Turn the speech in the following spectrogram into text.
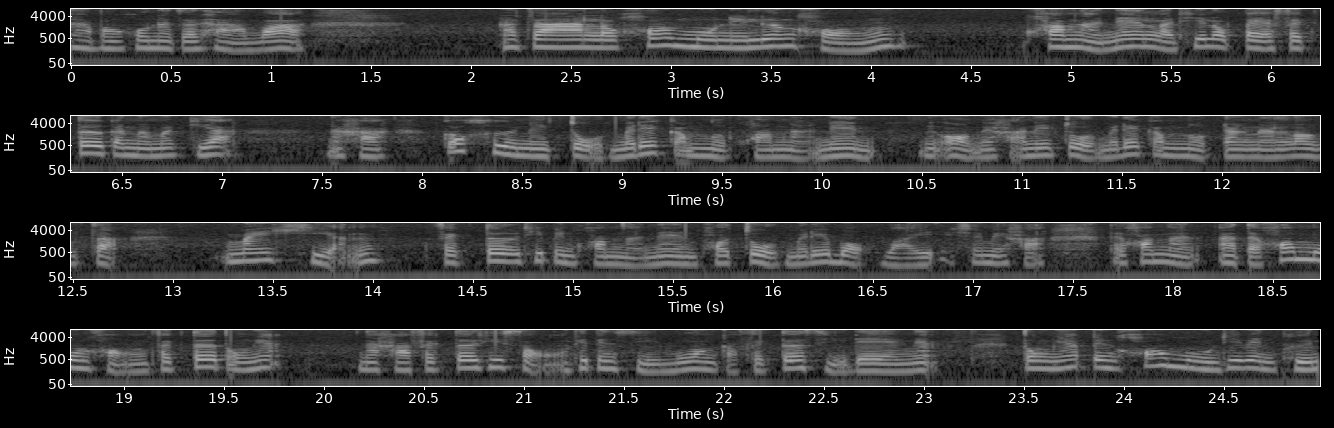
อะบางคนอาจจะถามว่า อาจารย์เราข้อมูลในเรื่องของความหนาแน่นล่ะที่เราแปลแฟกเตอร์กันมาเมื่อกี้ นะคะ ก็คือในโจทย์ไม่ได้กำหนดความหนาแน่นนึกออกไหมคะในโจทย์ไม่ได้กำหนดดังนั้น เราจะไม่เขียนแฟกเตอร์ที่เป็นความหนาแน่น เพราะโจทย์ไม่ได้บอกไว้ใช่ไหมคะแต่ความหนาแต่ข้อมูลของแฟกเตอร์ตรงเนี้ยนะคะแฟกเตอร์ที่ 2 ที่เป็นสีม่วงกับแฟกเตอร์สีแดงเนี่ยตรงนี้เป็นข้อมูลที่เป็นพื้น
